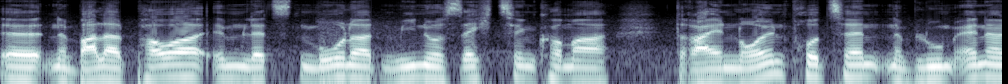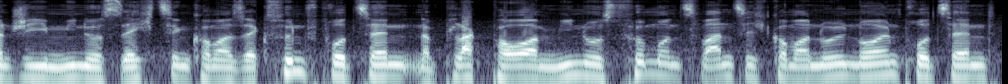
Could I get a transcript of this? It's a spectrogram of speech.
eine Ballard Power im letzten Monat minus 16,39 Prozent, eine Bloom Energy minus 16,65 Prozent, eine Plug Power minus 25,09 Prozent,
